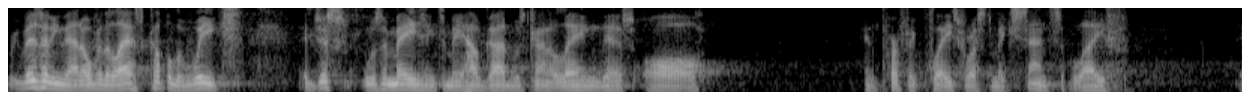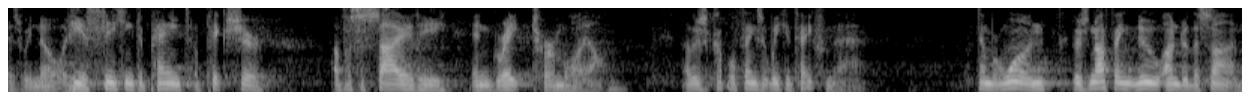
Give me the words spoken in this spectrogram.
revisiting that over the last couple of weeks. It just was amazing to me how God was kind of laying this all in a perfect place for us to make sense of life as we know it. He is seeking to paint a picture of a society in great turmoil. Now, there's a couple of things that we can take from that. Number one, there's nothing new under the sun.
